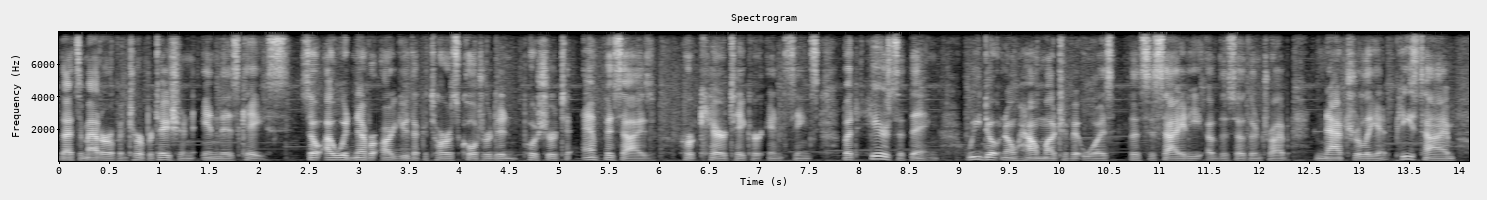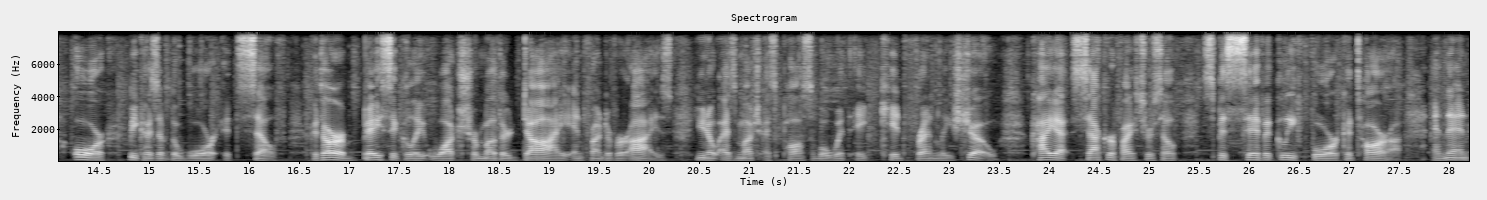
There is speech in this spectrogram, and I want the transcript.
That's a matter of interpretation in this case. So I would never argue that Katara's culture didn't push her to emphasize her caretaker instincts, but here's the thing. We don't know how much of it was the society of the Southern Tribe naturally at peacetime or because of the war itself. Katara basically watched her mother die in front of her eyes, you know, as much as possible with a kid friendly show. Kya sacrificed herself specifically for Katara, and then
